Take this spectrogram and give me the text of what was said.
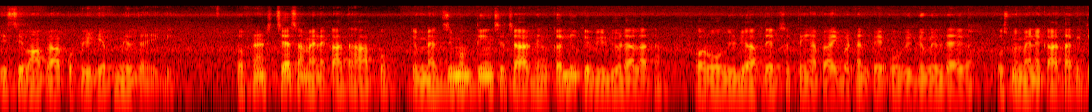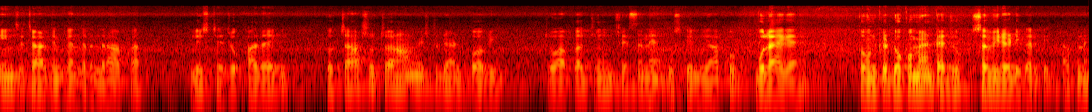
जिससे वहाँ पर आपको पीडीएफ मिल जाएगी। तो फ्रेंड्स, जैसा मैंने कहा था आपको कि मैक्सिमम तीन से चार दिन कल ही के वीडियो डाला था और वो वीडियो आप देख सकते हैं यहाँ पे आई बटन पे, वो वीडियो मिल जाएगा। उसमें मैंने कहा था कि तीन से चार दिन के अंदर अंदर आपका लिस्ट है जो आ जाएगी। तो चार सौ चौरानवे स्टूडेंट को अभी जो आपका जून सेशन है, उसके लिए आपको बुलाया गया है। तो उनके डॉक्यूमेंट है जो सभी रेडी करके अपने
